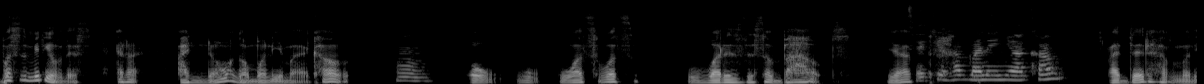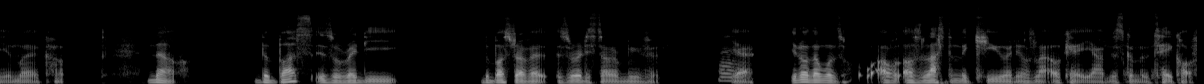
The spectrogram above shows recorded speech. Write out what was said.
what's the meaning of this? And I, I know I got money in my account. Mm. Well, w- what's what's what is this about? Yeah, Did you have money in your account? I did have money in my account. Now, the bus is already, the bus driver is already started moving. Mm. Yeah. You know, that was, I was, I was last in the queue and he was like, okay, yeah, I'm just going to take off.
